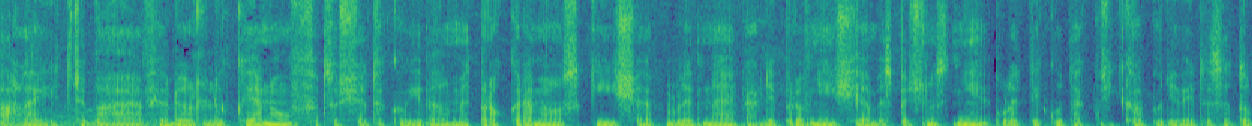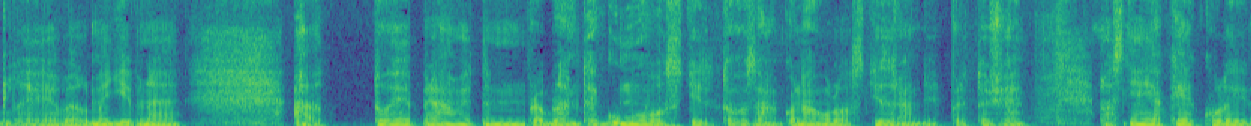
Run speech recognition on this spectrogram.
ale i třeba Fyodor Lukjanov, což je takový velmi prokremelský šéf vlivné Rady pro vnější a bezpečnostní politiku, tak říkal, podívejte se, tohle je velmi divné. A to je právě ten problém té gumovosti toho zákona o vlasti zradě, protože vlastně jakékoliv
